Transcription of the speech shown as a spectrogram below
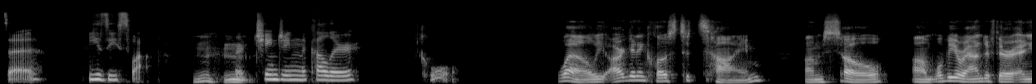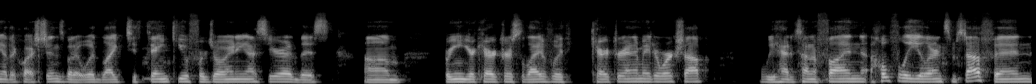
It's a easy swap Mhm. or changing the color. Cool. Well, we are getting close to time. Um, so um, we'll be around if there are any other questions, but I would like to thank you for joining us here at this um, bringing your characters to life with character animator workshop. We had a ton of fun. Hopefully, you learned some stuff, and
